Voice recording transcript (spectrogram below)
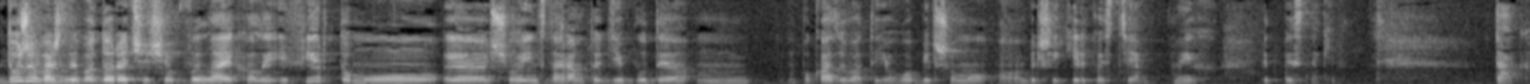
Дуже важливо, до речі, щоб ви лайкали ефір, тому е, що Інстаграм тоді буде показувати його більшому, більшій кількості моїх підписників. Так.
